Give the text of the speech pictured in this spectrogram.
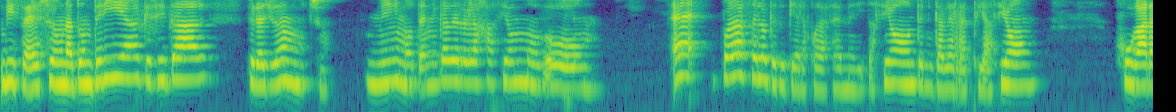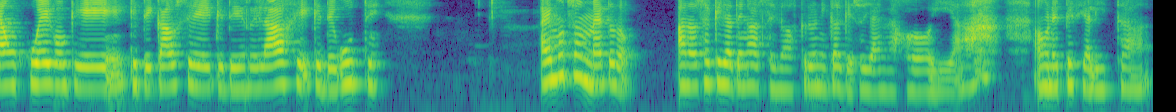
dice, eso es una tontería, que sí tal, pero ayuda mucho. Mínimo técnica de relajación, modo... Eh, puedes hacer lo que tú quieras, puedes hacer meditación, técnica de respiración, jugar a un juego que, te cause, que te relaje, que te guste. Hay muchos métodos, a no ser que ya tengas ansiedad crónica, que eso ya es mejor ir a, a un especialista,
